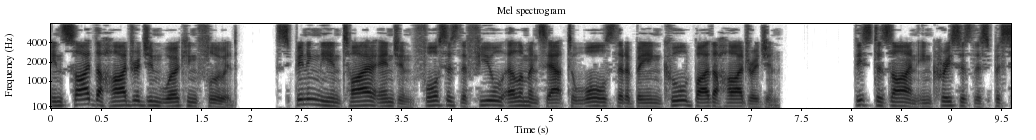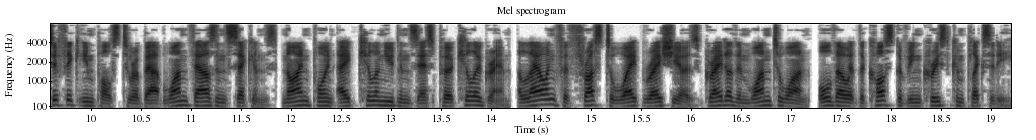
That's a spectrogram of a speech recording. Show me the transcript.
Inside the hydrogen working fluid. Spinning the entire engine forces the fuel elements out to walls that are being cooled by the hydrogen. This design increases the specific impulse to about 1000 seconds, 9.8 kilonewtons s per kilogram, allowing for thrust to weight ratios greater than 1 to 1, although at the cost of increased complexity.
